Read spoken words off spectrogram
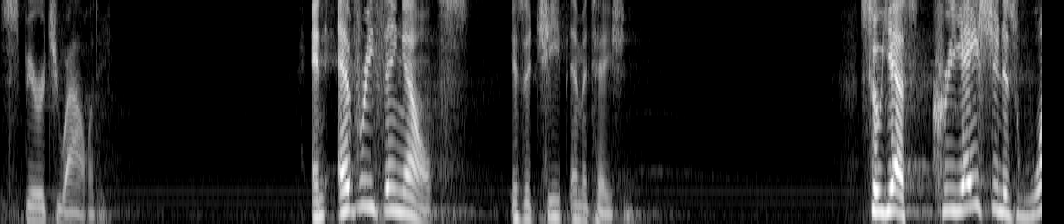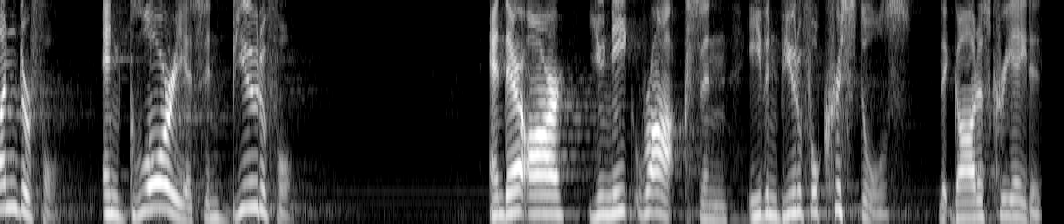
spirituality. And everything else is a cheap imitation. So, yes, creation is wonderful and glorious and beautiful. And there are unique rocks and even beautiful crystals that God has created.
